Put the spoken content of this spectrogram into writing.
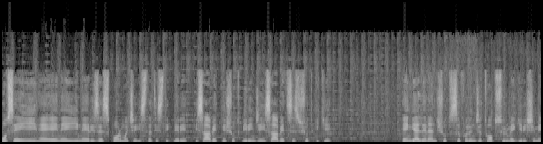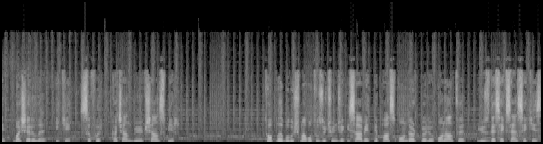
OSİHENİN Rize Spor maçı istatistikleri, isabetli şut 1. isabetsiz şut 2. Engellenen şut 0. top sürme girişimi, başarılı, 2, 0, kaçan büyük şans 1. Topla buluşma 33. isabetli pas 14 bölü 16, %88,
